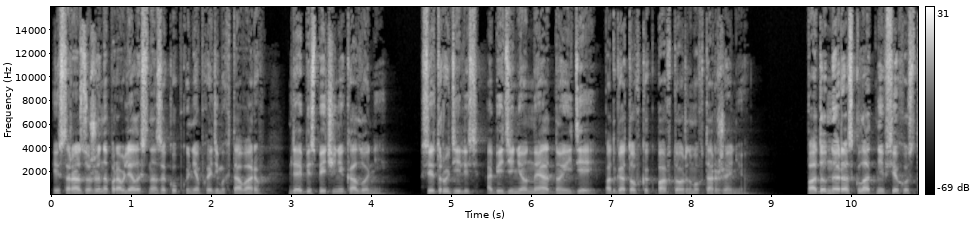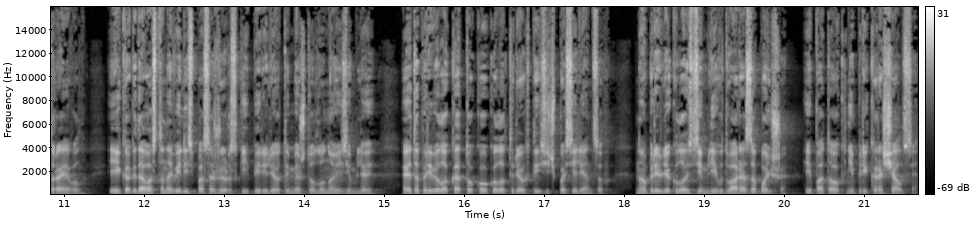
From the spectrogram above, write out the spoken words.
и сразу же направлялась на закупку необходимых товаров для обеспечения колоний. Все трудились, объединенные одной идеей – подготовка к повторному вторжению. Подобный расклад не всех устраивал, и когда восстановились пассажирские перелеты между Луной и Землей, это привело к оттоку около трех тысяч поселенцев – но привлекло с Земли в два раза больше, и поток не прекращался.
